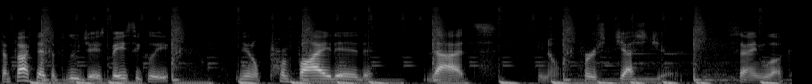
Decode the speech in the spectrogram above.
the fact that the Blue Jays basically, you know, provided that, you know, first gesture, saying, look,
